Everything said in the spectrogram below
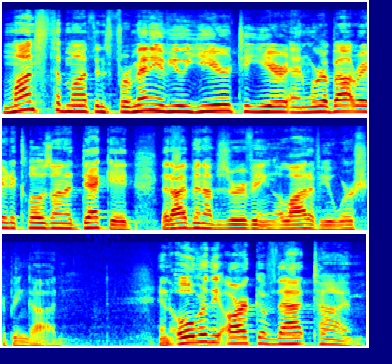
month to month, and for many of you, year to year, and we're about ready to close on a decade that I've been observing a lot of you worshiping God. And over the arc of that time,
